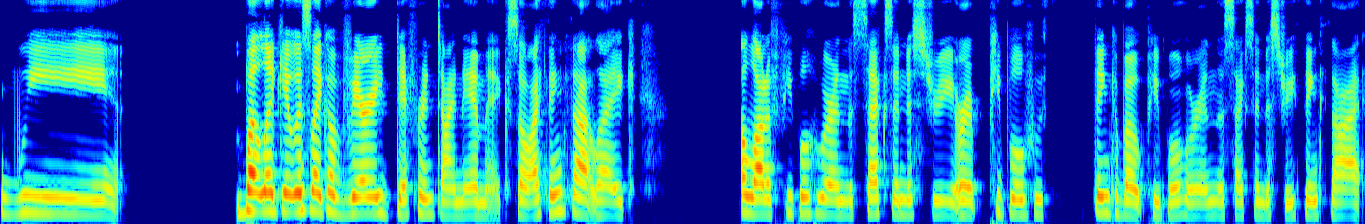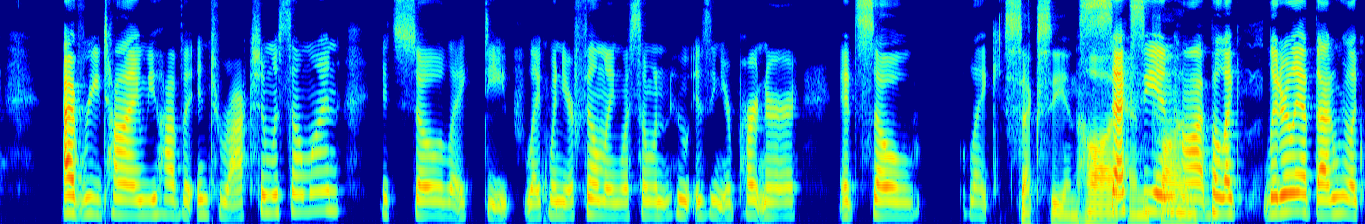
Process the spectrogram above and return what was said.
we but like it was like a very different dynamic. So I think that like a lot of people who are in the sex industry or people who think about people who are in the sex industry think that every time you have an interaction with someone it's so like deep like when you're filming with someone who isn't your partner it's so like Sexy and hot. sexy and, fun. hot but like literally at the end we are like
